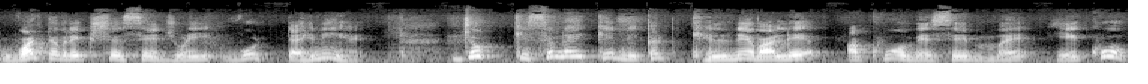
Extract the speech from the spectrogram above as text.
वट वृक्ष से जुड़ी वो टहनी है, जो किसलय के निकट खिलने वाले अखुओं में से मैं एक हूँ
